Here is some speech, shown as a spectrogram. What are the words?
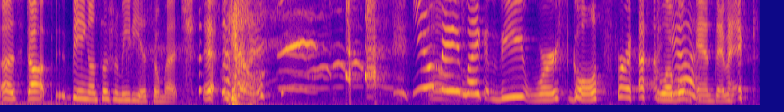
uh, stop being on social media so much. So, You made like the worst goals for a global Yeah. pandemic.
